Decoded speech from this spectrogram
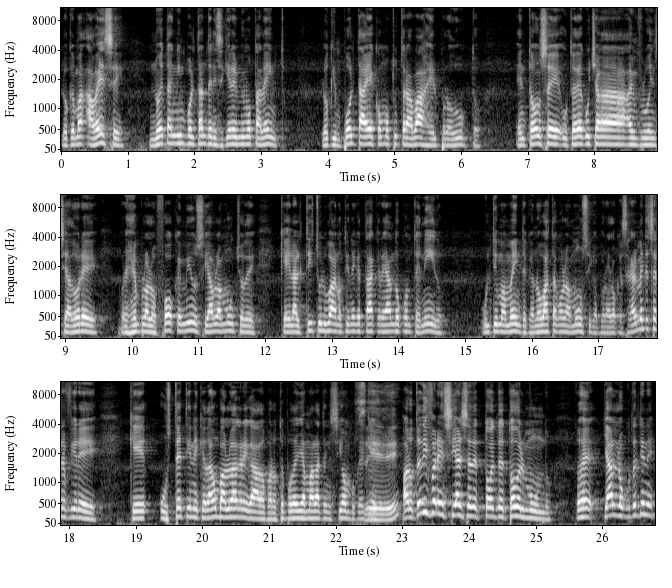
lo que más, a veces no es tan importante ni siquiera el mismo talento. Lo que importa es cómo tú trabajes el producto. Entonces, ustedes escuchan a, a influenciadores, por ejemplo, a los Focus Music, hablan mucho de que el artista urbano tiene que estar creando contenido últimamente, que no basta con la música, pero a lo que se- realmente se refiere es que usted tiene que dar un valor agregado para usted poder llamar la atención, porque es Sí. que para usted diferenciarse de, todo de todo el mundo. Entonces, ya lo que usted tiene,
